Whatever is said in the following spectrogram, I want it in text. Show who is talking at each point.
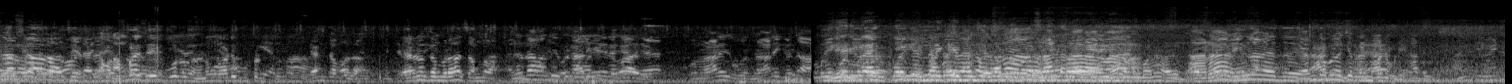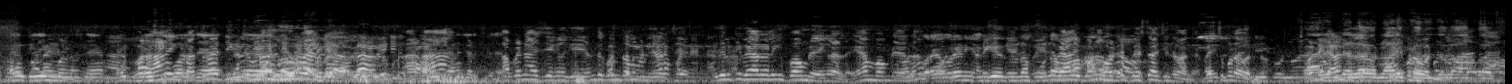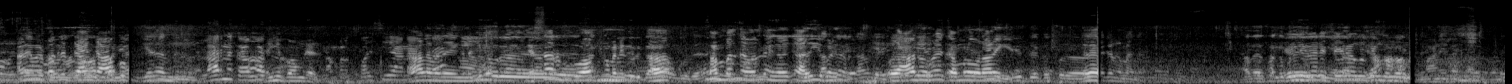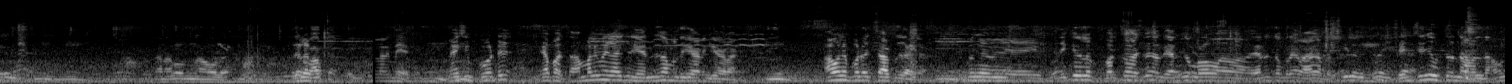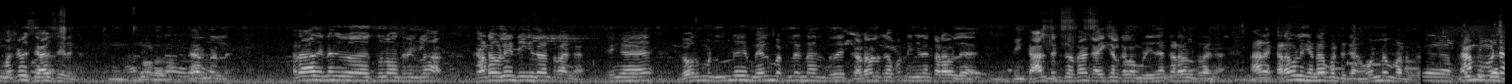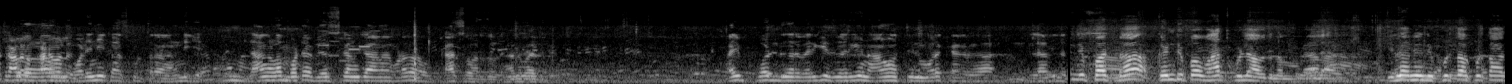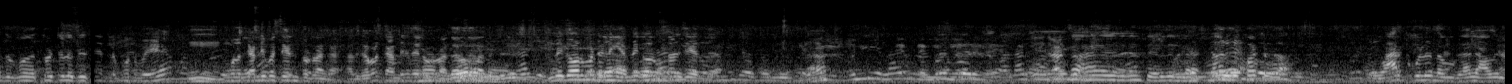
Speaker 1: நம்மளே செய்தி போட்டுருக்கோம். ரெண்டு மூணு வாட்டி போட்டுருக்கோம்.
Speaker 2: இரநூத்தம்பது ரூபா சம்பளம்.
Speaker 3: அதுதான் வந்து இப்ப நாளைக்கு ஒரு நாளைக்கு ஒரு நாளைக்கு வந்து ஆனா நீங்களும் இந்த வச்சு ரன் பண்ண முடியும்.
Speaker 4: கிளீன் பண்றது
Speaker 3: ஒரு நாளைக்கு பத்து ரூபாய் டிக்கெட் நூறு ரூபாய் இருக்கு. ஆனா அப்ப என்ன ஆச்சு எங்களுக்கு? எந்த குண்டு இதை விட்டு வேற வேலைக்கு போக முடியாது எங்களால. ஏன் போக முடியாதுன்னா
Speaker 1: ஒரே ஒரே நீங்க
Speaker 3: இன்னைக்கு இந்த இந்த வேலைக்கு போனா மட்டும் பெஸ்ட் ஆச்சுன்னுவாங்க. பெஸ்ட் கூட வரும். அதே மாதிரி பார்த்தீங்கன்னா டேங்க் ஆஃப் போக முடியாது. எங்களுக்கு ஒரு எஸ்ஆர்எஃப் ஓப்பன் பண்ணி கொடுத்தோம் சம்பளத்தை வந்து எங்களுக்கு அதிகப்படுத்தி ஒரு ஆறுநூறு ரூபாய் சம்பளம் ஒரு நாளைக்கு. மேக்ஸிமம் போட்டு ஏப்பா சம்பளமே எந்த சம்பளத்துக்கு யாரும் கேட்குறாங்க அவங்களே போட்டு சாப்பிட்டுக்கிறாங்க. இவங்க நிற்கிறதுல பக்கம் வச்சு அந்த இரநூத்தம்பது இரநூத்தம்பது ரூபாய் வாங்குறது செஞ்சு செஞ்சு விட்டு அவள் தான் மக்கள் சேவை செய்யுங்க வேற ஒன்றும் இல்லை. அதாவது என்ன சொல்ல- சொல்ல வந்துறீங்களா கடவுளே நீங்கள் தான்றாங்க எங்க கவர்மெண்ட்லேருந்து மேல்மட்டில் என்ன இருந்தது? கடவுளுக்கு அப்புறம் நீங்கள் தான் கடவுள். நீங்கள் கால் தட்டா தான் கை கால் கிளம்ப முடியும் தான் கடவுள்ன்றாங்க. ஆனால் கடவுளுக்கு என்ன பண்ணிருக்காங்க? ஒன்றும் பண்ணுறது
Speaker 4: நாம மட்டும் கடவுள் கடவுள். உடனே காசு கொடுத்துறாங்க அன்னைக்கு. நாங்களாம் போட்டால் வெஸ்ட் கணக்கான கூட காசு வருது அது மாதிரி. பைப் போட்டுட்டு வர வரைக்கும் இது வரைக்கும் நானும் தின்னு முறை கேட்குறேங்க எல்லாத்துக்கும்
Speaker 5: நிப்பாட்டினா கண்டிப்பா வாரத்துக்குள்ளே ஆகுது நம்ம இல்லைன்னு நீ கொடுத்தா கொடுத்தா தொட்டில்
Speaker 3: போட்டு உங்களுக்கு கண்டிப்பா செய்யணும்னு சொல்றாங்க. அதுக்கப்புறம் கண்டுக்கதே சொல்றாங்க. இந்த கவர்மெண்ட் இல்லைங்க எந்த கவர்மெண்டாலும் செய்யறது.
Speaker 5: வாரத்துக்குள்ளே நம்ம வேலை ஆகுது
